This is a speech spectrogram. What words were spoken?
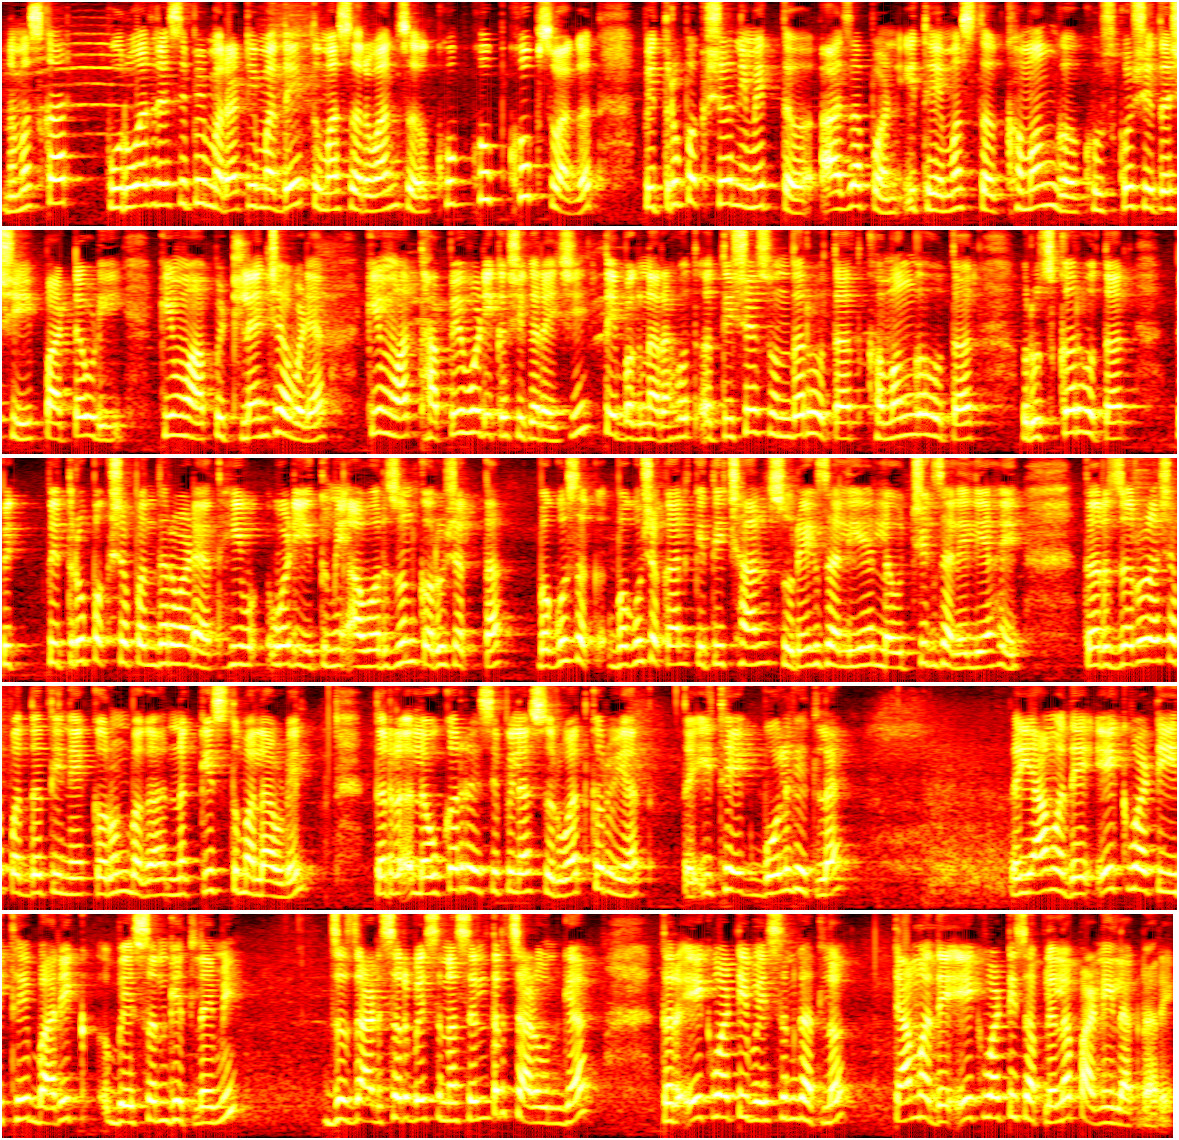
नमस्कार. पूर्वज रेसिपी मराठीमध्ये तुम्हा सर्वांचं खूप खूप खूप स्वागत. पितृपक्ष निमित्त आज आपण इथे मस्त खमंग खुसखुशीत अशी पाटवडी किंवा पिठल्यांच्या वड्या किंवा थापी वडी कशी करायची ते बघणार आहोत. अतिशय सुंदर होतात खमंग होतात रुचकर होतात. पि पितृपक्ष पंधरवाड्यात ही वडी तुम्ही आवर्जून करू शकता. बघू सक बघू शकाल किती छान सुरेख झाली आहे लवचिक झालेली आहे. तर जरूर अशा पद्धतीने करून बघा नक्कीच तुम्हाला आवडेल. तर लवकर रेसिपीला सुरुवात करूयात. तर इथे एक बोल घेतला आहे तर यामध्ये एक वाटी इथे बारीक बेसन घेतलं आहे मी. जर जाडसर बेसन असेल तर चाळून घ्या. तर एक वाटी बेसन घातलं. त्यामध्ये एक वाटीच आपल्याला पाणी लागणार आहे.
